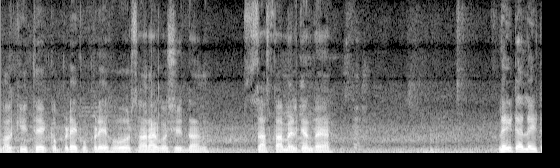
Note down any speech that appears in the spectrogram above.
ਬਾਕੀ ਇੱਥੇ ਕੱਪੜੇ ਕੁਪੜੇ ਹੋਰ ਸਾਰਾ ਕੁਝ ਇਦਾਂ ਸਸਤਾ ਮਿਲ ਜਾਂਦਾ ਆ। ਲੇਟ ਹੈ ਲੇਟ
